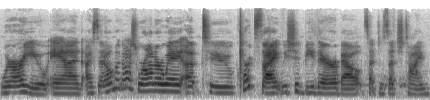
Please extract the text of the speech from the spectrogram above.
Where are you?" And I said, "Oh my gosh, we're on our way up to Quartzsite. We should be there about such and such time."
